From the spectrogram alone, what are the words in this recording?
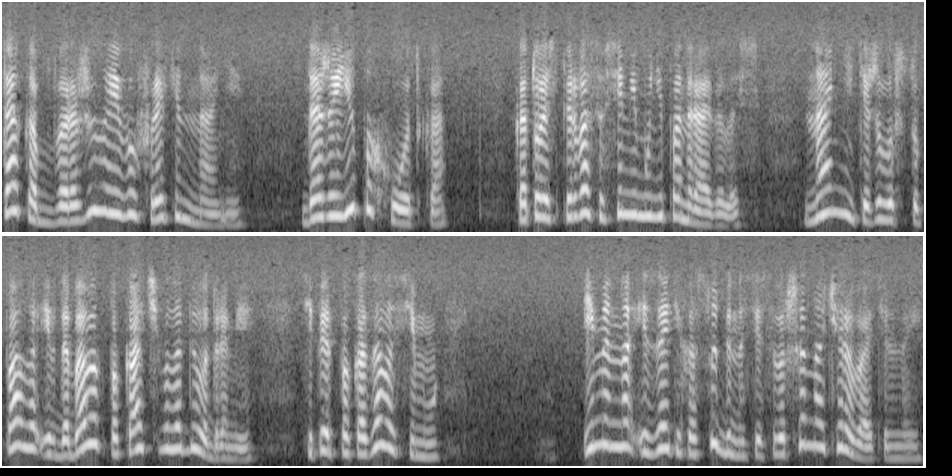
Так обворожила его Фрекен Нани. Даже ее походка — которая сперва совсем ему не понравилась. Нанни тяжело ступала и вдобавок покачивала бедрами. Теперь показалось ему именно из этих особенностей совершенно очаровательной.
